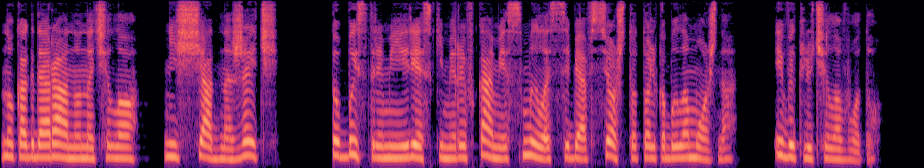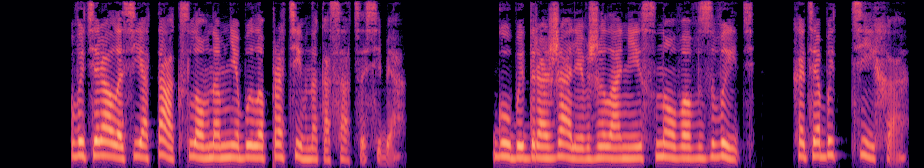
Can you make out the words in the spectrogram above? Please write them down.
но когда рану начало нещадно жечь, то быстрыми и резкими рывками смыла с себя все, что только было можно, и выключила воду. Вытиралась я так, словно мне было противно касаться себя. Губы дрожали в желании снова взвыть, хотя бы тихо,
